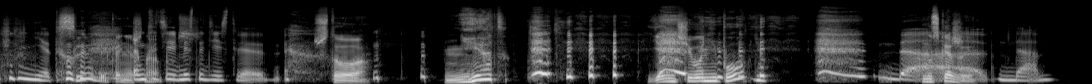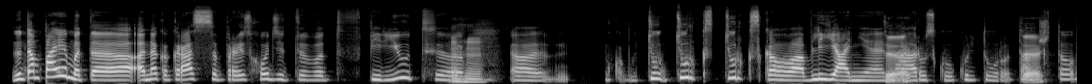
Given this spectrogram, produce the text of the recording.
Нет. С Людой, конечно. Там, кстати, место действия. Что? Нет? Я ничего не помню. Да. Ну, скажи. Да. Ну, там поэма-то, она как раз происходит вот в период э, Мгм. э, ну, как бы тюр- тюркс- тюркского влияния Так. на русскую культуру. Так, Так. что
